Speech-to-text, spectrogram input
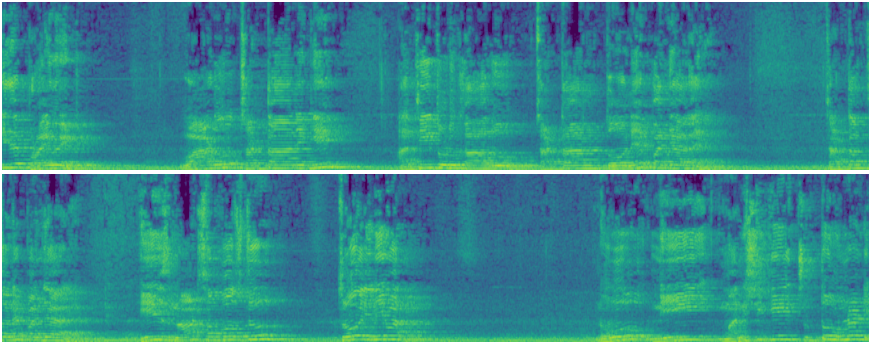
is a private వాడు చట్టానికి అతీతుడు కాదు. చట్టంతోనే పనిచేయాలి. చట్టంతోనే పనిచేయాలి. He is not suppose to throw anyone నువ్వు నీ మనిషికి చుట్టూ ఉండండి.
